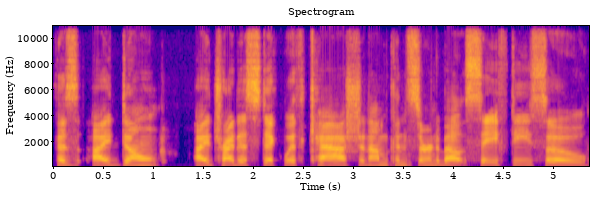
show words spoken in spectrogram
because I don't, I try to stick with cash and I'm concerned about safety. So,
